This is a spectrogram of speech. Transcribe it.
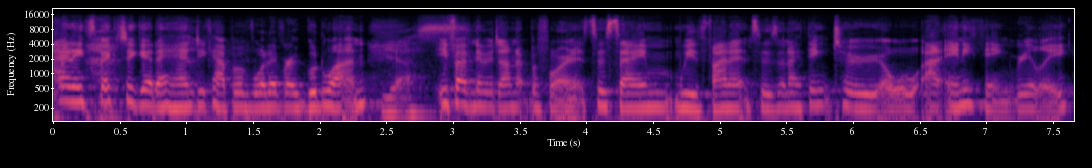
and expect to get a handicap of whatever a good one. Yes. If I've never done it before, and it's the same with finances, and I think too, or anything really.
